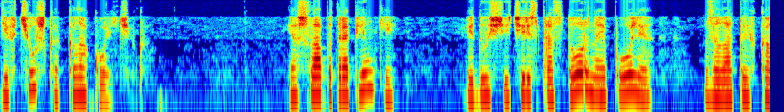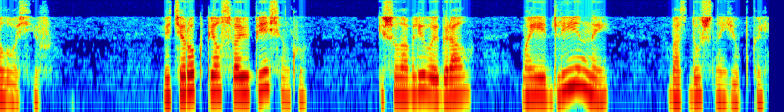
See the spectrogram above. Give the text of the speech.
Девчушка-колокольчик. Я шла по тропинке, ведущей через просторное поле золотых колосьев. Ветерок пел свою песенку и шаловливо играл моей длинной воздушной юбкой.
